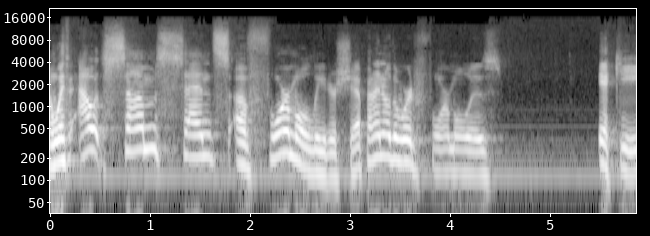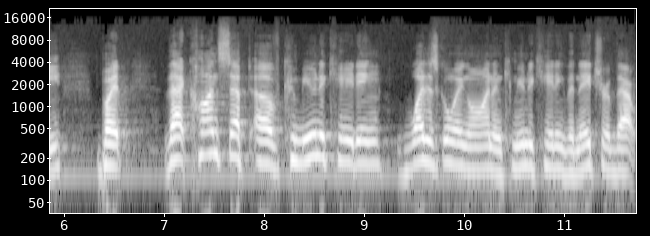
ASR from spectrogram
And without some sense of formal leadership, and I know the word formal is icky, but that concept of communicating what is going on and communicating the nature of that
